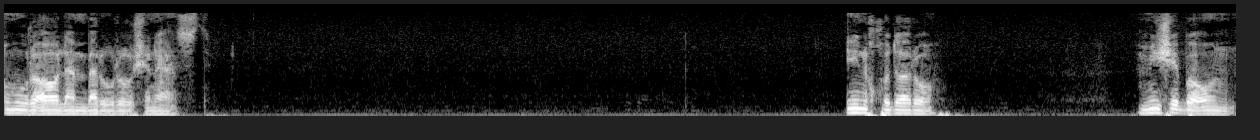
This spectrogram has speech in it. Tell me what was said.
امور عالم بر او روشن است این خدا رو میشه با اون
